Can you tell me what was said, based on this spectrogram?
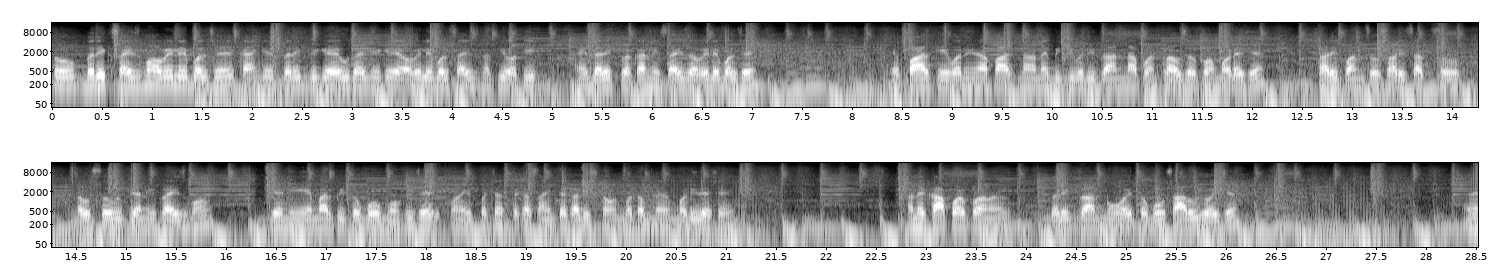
તો દરેક સાઇઝમાં અવેલેબલ છે. કારણ કે દરેક જગ્યાએ એવું થાય છે કે અવેલેબલ સાઇઝ નથી હોતી. અહીં દરેક પ્રકારની સાઇઝ અવેલેબલ છે. એ પાર્ક એવનીના પાર્કના અને બીજી બધી બ્રાન્ડના પણ ટ્રાઉઝર પણ મળે છે. સાડી પાંચસો, સાડી સાતસો, નવસો રૂપિયાની પ્રાઇસમાં જેની એમઆરપી તો બહુ મોંઘી છે, પણ એ પચાસ ટકા સાઠ ટકા ડિસ્કાઉન્ટમાં તમને મળી રહેશે. અને કાપડ પણ દરેક બ્રાન્ડનું હોય તો બહુ સારું જ હોય છે. અને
